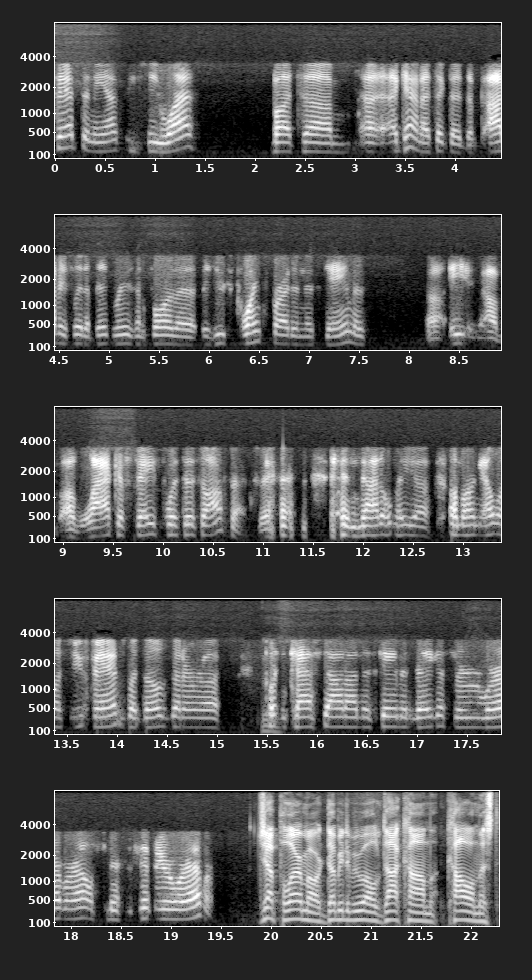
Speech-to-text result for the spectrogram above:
fifth in the SEC West. but um, again, I think that the, obviously the big reason for the, the huge point spread in this game is uh, a, a lack of faith with this offense, and not only uh, among LSU fans, but those that are uh, putting cash down on this game in Vegas or wherever else, Mississippi or wherever. Jeff Palermo, WWL.com columnist.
